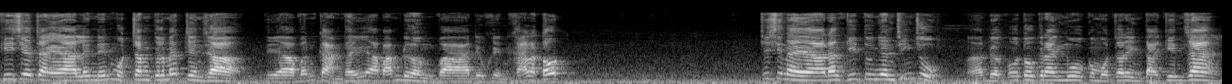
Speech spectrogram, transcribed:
Khi xe chạy lên đến 100 km trên giờ thì vẫn cảm thấy bám đường và điều khiển khá là tốt chiếc xe này à, đăng ký tư nhân chính chủ à, được ô tô kinh anh mua của một gia đình tại Kiên Giang.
